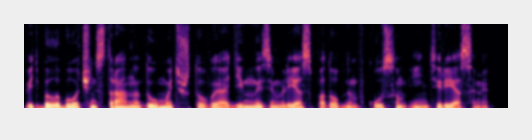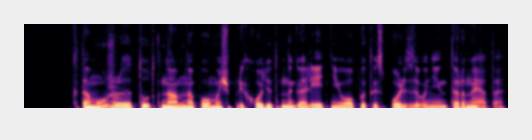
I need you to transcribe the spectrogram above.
Ведь было бы очень странно думать, что вы один на Земле с подобным вкусом и интересами. К тому же тут к нам на помощь приходит многолетний опыт использования интернета,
